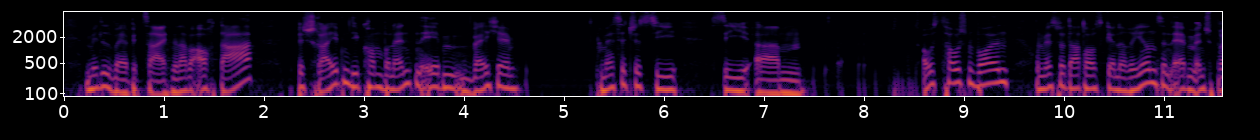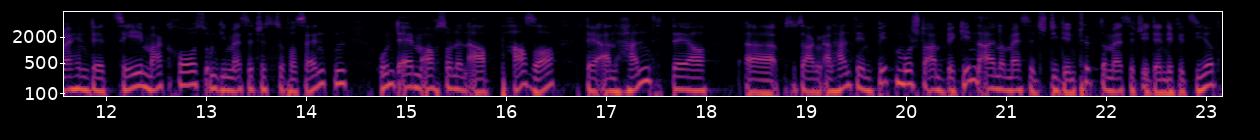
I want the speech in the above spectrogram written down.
Middleware bezeichnen. Aber auch da beschreiben die Komponenten eben, welche Messages sie, sie ähm, austauschen wollen. Und was wir daraus generieren, sind eben entsprechende C-Makros, um die Messages zu versenden und eben auch so eine Art Parser, der anhand der äh, sozusagen anhand dem Bitmuster am Beginn einer Message, die den Typ der Message identifiziert,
